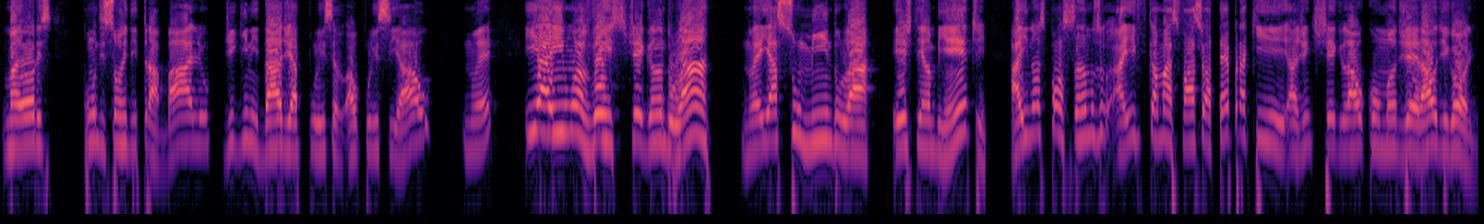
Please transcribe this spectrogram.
maiores condições de trabalho, dignidade à polícia, ao policial, não é? E aí, uma vez chegando lá, não é? E assumindo lá este ambiente, aí nós possamos, aí fica mais fácil até para que a gente chegue lá ao comando geral e diga, olha,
